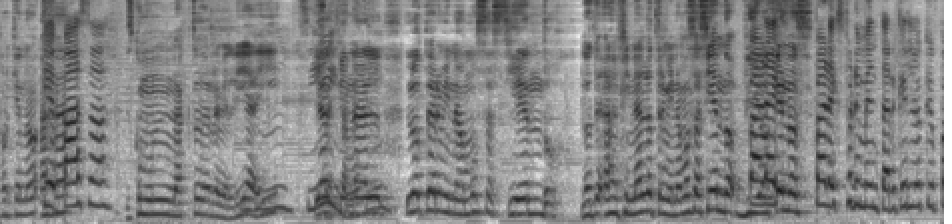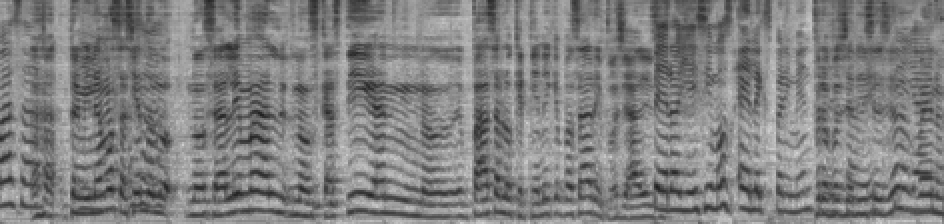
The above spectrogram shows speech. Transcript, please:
¿Por qué no? qué Ajá. pasa. Es como un acto de rebeldía ahí. Mm, sí. Y al final lo terminamos haciendo. Lo te- al final lo terminamos haciendo. Vio para, que nos. para experimentar qué es lo que pasa. Ajá, terminamos Y- haciéndolo, ajá. nos sale mal, nos castigan, nos pasa lo que tiene que pasar y pues ya dices, Pero ya hicimos el experimento. pero pues ya dices, ya, bueno,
